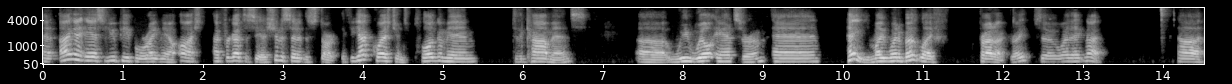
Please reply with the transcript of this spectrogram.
And I'm going to ask you people right now. Oh, I, I forgot to say, I should have said at the start. If you got questions, plug them in to the comments uh, we will answer them. And hey, you might win a boat life product, right? So why the heck not? Uh,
